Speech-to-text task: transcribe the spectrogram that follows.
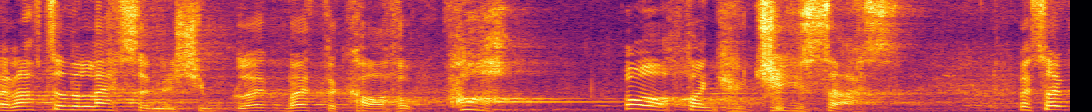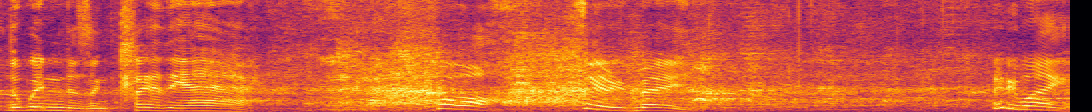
And after the lesson, as she left the car, I thought, oh, oh, thank you, Jesus. Let's open the windows and clear the air. oh, dear me. Anyway,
